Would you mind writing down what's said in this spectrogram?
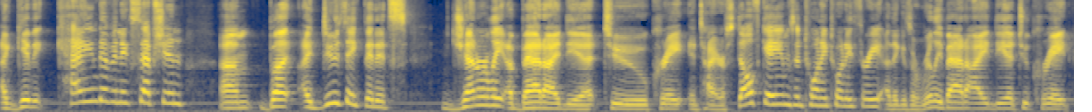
I give it kind of an exception, Um, but I do think that it's generally a bad idea to create entire stealth games in 2023. I think it's a really bad idea to create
